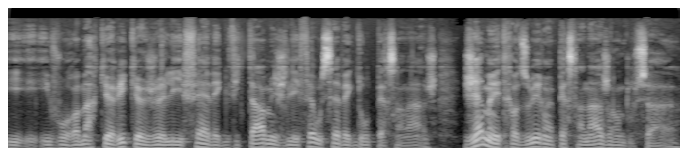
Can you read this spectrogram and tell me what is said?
et, vous remarquerez que je l'ai fait avec Victor, mais je l'ai fait aussi avec d'autres personnages. J'aime introduire un personnage en douceur.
